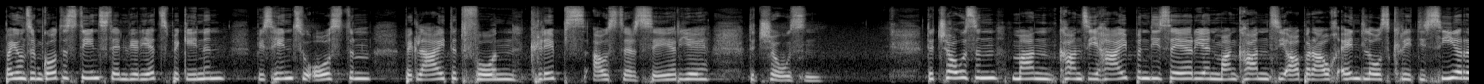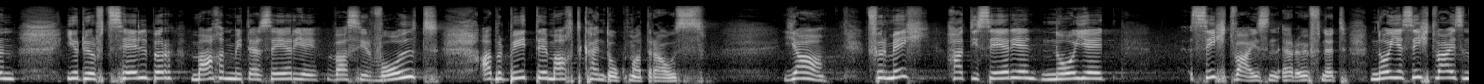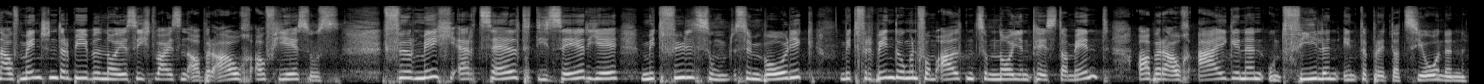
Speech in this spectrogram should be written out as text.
Bei unserem Gottesdienst, den wir jetzt beginnen, bis hin zu Ostern, begleitet von Clips aus der Serie The Chosen. The Chosen, man kann sie hypen, die Serien, man kann sie aber auch endlos kritisieren. Ihr dürft selber machen mit der Serie, was ihr wollt, aber bitte macht kein Dogma draus. Ja, für mich hat die Serie neue Sichtweisen eröffnet. Neue Sichtweisen auf Menschen der Bibel, neue Sichtweisen aber auch auf Jesus. Für mich erzählt die Serie mit viel Symbolik, mit Verbindungen vom Alten zum Neuen Testament, aber auch eigenen und vielen Interpretationen.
